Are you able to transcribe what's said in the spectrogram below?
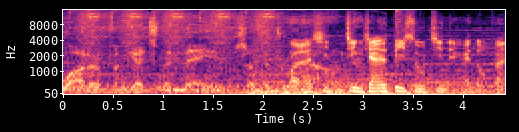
Water forgets the names of the 完了，系 drowned. 进现在是必输技能，该怎么办？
